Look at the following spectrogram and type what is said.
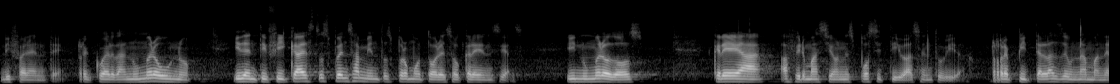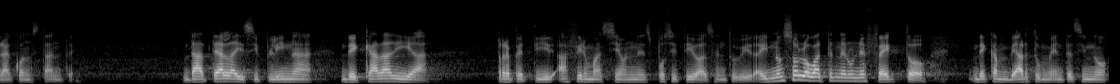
diferente. Recuerda, número uno, identifica estos pensamientos promotores o creencias. Y número dos, crea afirmaciones positivas en tu vida. Repítelas de una manera constante. Date a la disciplina de cada día repetir afirmaciones positivas en tu vida. Y no solo va a tener un efecto de cambiar tu mente, sino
